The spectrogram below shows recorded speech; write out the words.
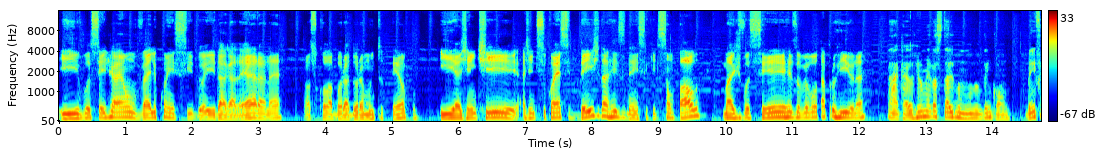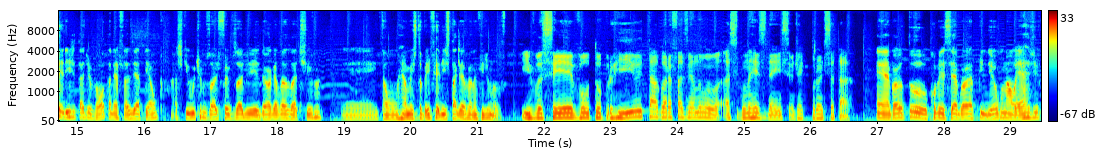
E você já é um velho conhecido aí da galera, né? Nosso colaborador há muito tempo. E a gente, a gente se conhece desde a residência aqui de São Paulo, mas você resolveu voltar pro Rio, né? Ah, cara, o Rio é a melhor cidade do mundo, não tem como. Bem feliz de estar de volta, né? Fazia tempo. Acho que o último episódio foi o episódio de droga vasoativa. É, então, realmente estou bem feliz de estar gravando aqui de novo. E você voltou pro Rio e está agora fazendo a segunda residência. Onde é que por onde você está? É, agora eu tô. Comecei agora pneu na UERJ,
